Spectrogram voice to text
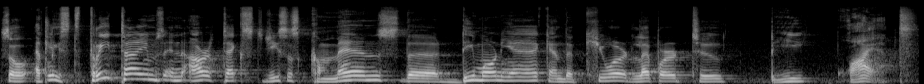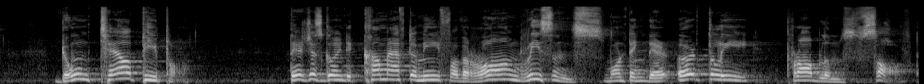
So, at least three times in our text, Jesus commands the demoniac and the cured leper to be quiet. Don't tell people. They're just going to come after me for the wrong reasons, wanting their earthly problems solved.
